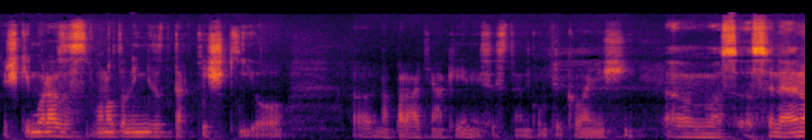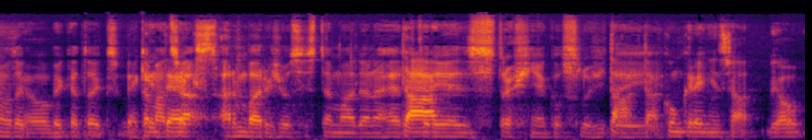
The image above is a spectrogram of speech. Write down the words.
když Kimura, zase, ono to není tak těžký, jo Eh, napadat nějaký jiný systém, komplikovanější. Um, asi, ne, no, tak Bekatex, tam má třeba armbar, že systém má her, tak, který je strašně jako složitý. Tak, tak, konkrétně třeba, jo,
